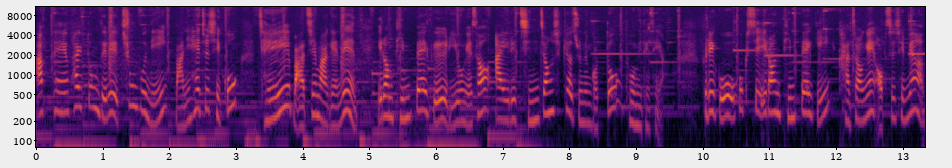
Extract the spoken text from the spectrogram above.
앞에 활동들을 충분히 많이 해주시고 제일 마지막에는 이런 빈백을 이용해서 아이를 진정시켜 주는 것도 도움이 되세요. 그리고 혹시 이런 빈백이 가정에 없으시면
